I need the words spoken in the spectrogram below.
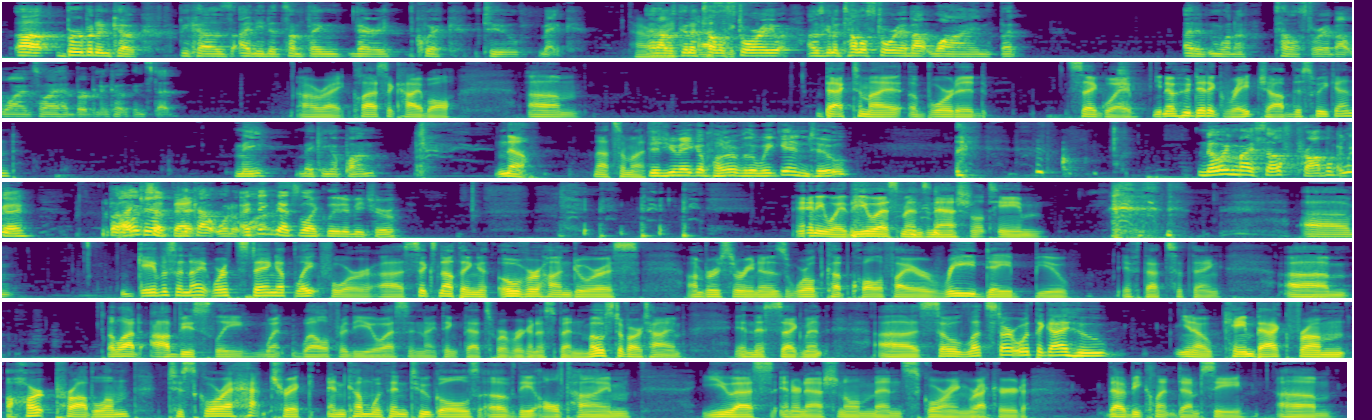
Uh, bourbon and Coke because I needed something very quick to make. All and I was going to tell a story. I was going to tell a story about wine, but I didn't want to tell a story about wine, so I had bourbon and Coke instead. All right, classic highball. Um, back to my aborted segue. You know who did a great job this weekend? Me making a pun. No, not so much. Did you make a pun over the weekend too? Knowing myself, probably. Okay, But I'll I can't pick out what it I was. think that's likely to be true. Anyway, the U.S. men's national team um, gave us a night worth staying up late for. Uh, Six nothing over Honduras on Bruce Arena's World Cup qualifier re-debut, if that's a thing. Um, a lot obviously went well for the U.S., and I think that's where we're going to spend most of our time in this segment. Uh, so let's start with the guy who, you know, came back from a heart problem to score a hat trick and come within two goals of the all-time U.S. international men's scoring record. That would be Clint Dempsey. Um,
